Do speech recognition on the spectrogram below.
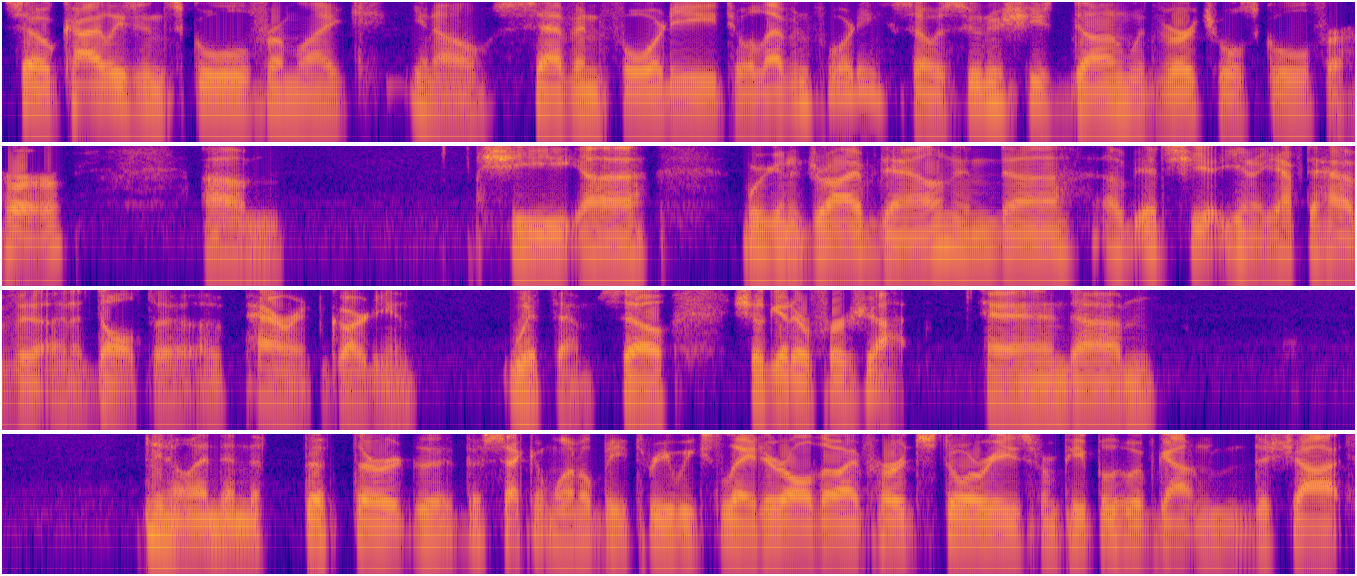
So kylie's in school from like you know 7.40 to 11.40 so as soon as she's done with virtual school for her um, she uh, we're going to drive down and uh, uh, it, she you know you have to have an adult a, a parent guardian with them. So she'll get her first shot. And um, you know, and then the, the third, the, the second one will be three weeks later. Although I've heard stories from people who have gotten the shot,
